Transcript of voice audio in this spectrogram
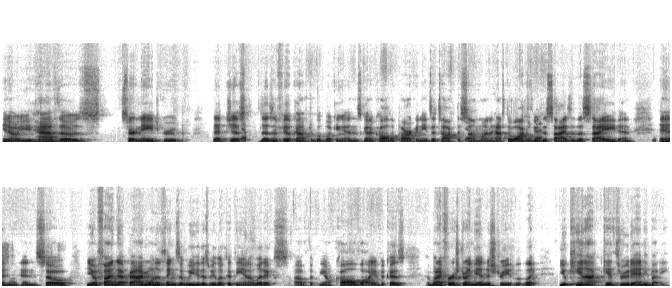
You know, you have those certain age group that just Yep. doesn't feel comfortable booking and is going to call the park and needs to talk to Yep. someone and has to walk You through bet. the size of the site and and Mm-hmm. and so you know find that. ba- I'm one of the things that we did is we looked at the analytics of the you know call volume because when I first joined the industry, like you cannot get through to anybody.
